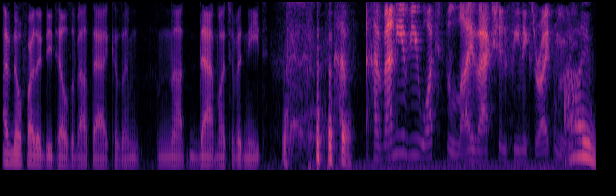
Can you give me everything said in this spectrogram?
I have no further details about that because I'm I'm not that much of a neat. have, have any of you watched the live action Phoenix Wright movie? I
